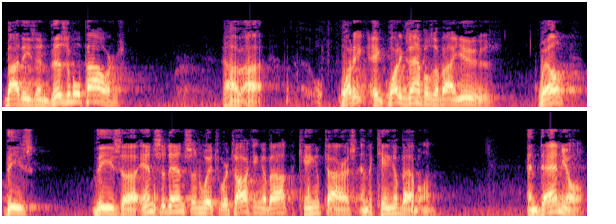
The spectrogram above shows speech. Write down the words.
by these invisible powers. Now, I, what what examples have I used? Well, these these uh, incidents in which we're talking about the king of Tyrus and the king of Babylon. And Daniel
